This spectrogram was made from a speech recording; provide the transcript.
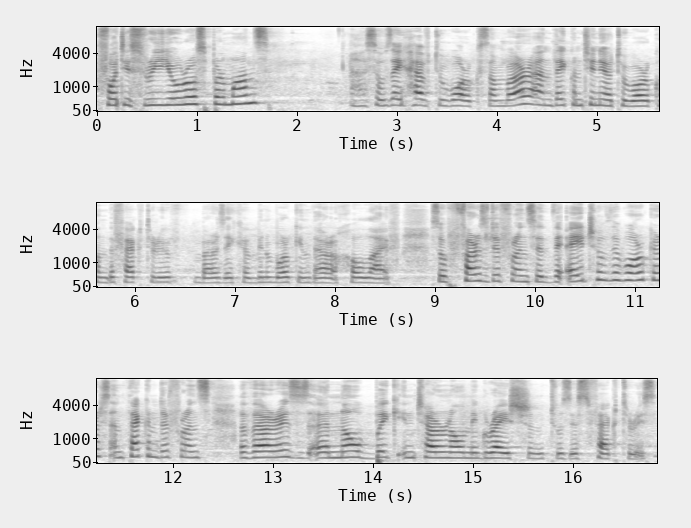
43 euros per month. Uh, so they have to work somewhere and they continue to work on the factory where they have been working their whole life. So first difference is the age of the workers and second difference there is uh, no big internal migration to these factories.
